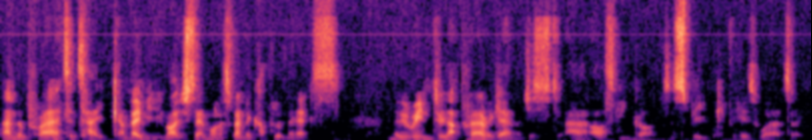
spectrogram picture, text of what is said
and the prayer to take. And maybe you might just then want to spend a couple of minutes maybe reading through that prayer again and just uh, asking God to speak his words over.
